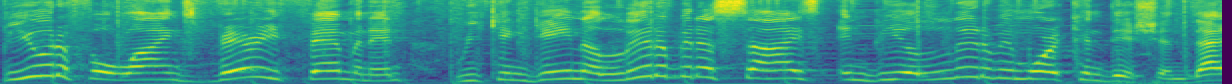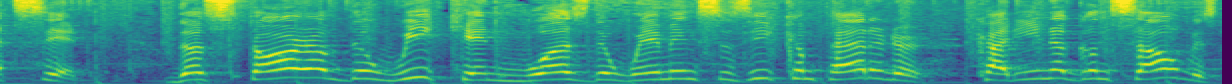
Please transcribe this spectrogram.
Beautiful lines, very feminine. We can gain a little bit of size and be a little bit more conditioned. That's it. The star of the weekend was the women's physique competitor, Karina Gonçalves.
